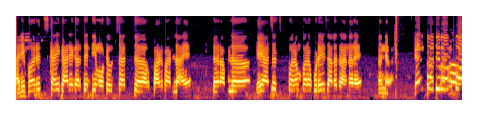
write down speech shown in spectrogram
आणि बरेच काही कार्यकर्त्यांनी मोठ्या उत्साहात पाड पाडलं पाडला आहे. तर आपलं हे असंच परंपरा पुढे चालत राहणार आहे. धन्यवाद. गणपती बाप्पा!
